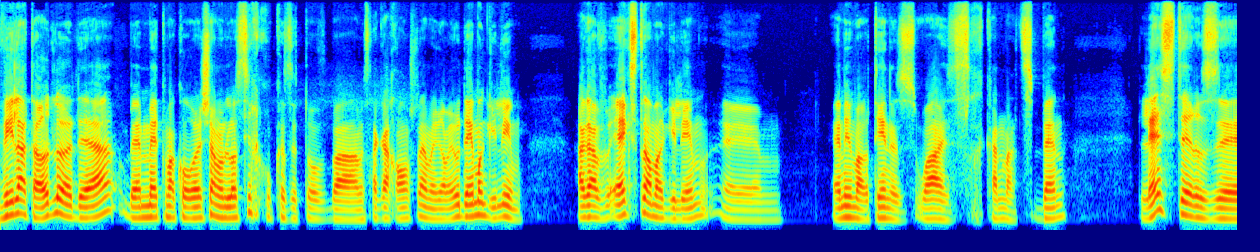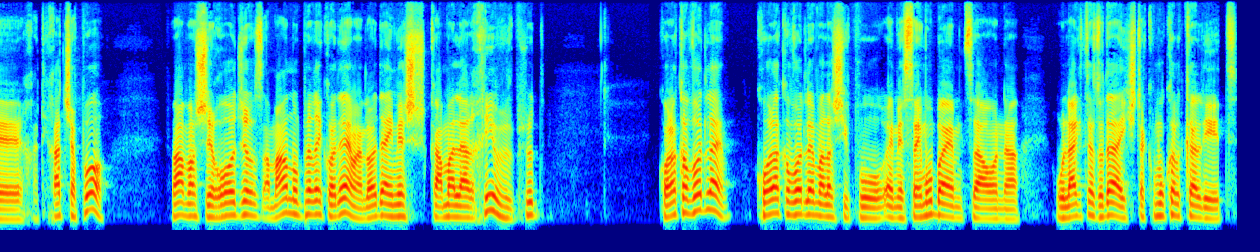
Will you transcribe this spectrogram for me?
וילה אתה עוד לא יודע באמת מה קורה שם, הם לא שיחקו כזה טוב במשחק האחרון שלהם, הם גם היו די מגעילים. אגב, אקסטרה מגעילים, אה, אמי מרטינז, וואי, שחקן מעצבן. לסטר זה חתיכת שאפו. תשמע, מה שרוג'רס, אמרנו פרק קודם, אני לא יודע אם יש כמה להרחיב, פשוט... כל הכבוד להם. כל הכבוד להם על השיפור, הם יסיימו באמצע העונה, אולי קצת, אתה יודע, ישתקמו כלכלית,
